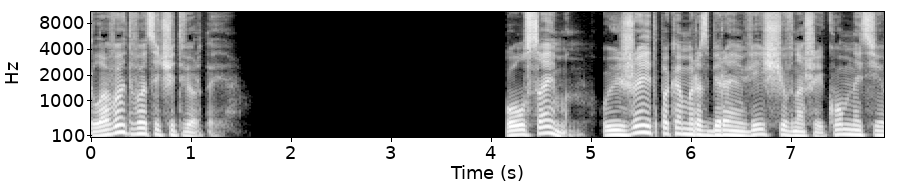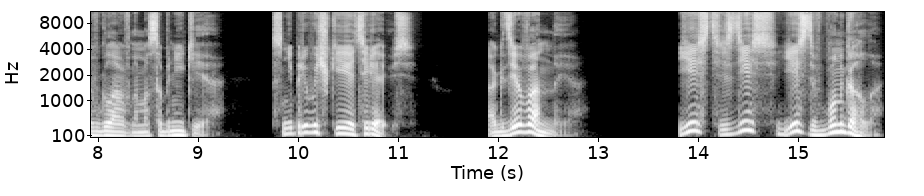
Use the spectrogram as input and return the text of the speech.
Глава 24. Пол Саймон уезжает, пока мы разбираем вещи в нашей комнате в главном особняке. С непривычки я теряюсь. А где ванная? Есть здесь, есть в бунгало.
